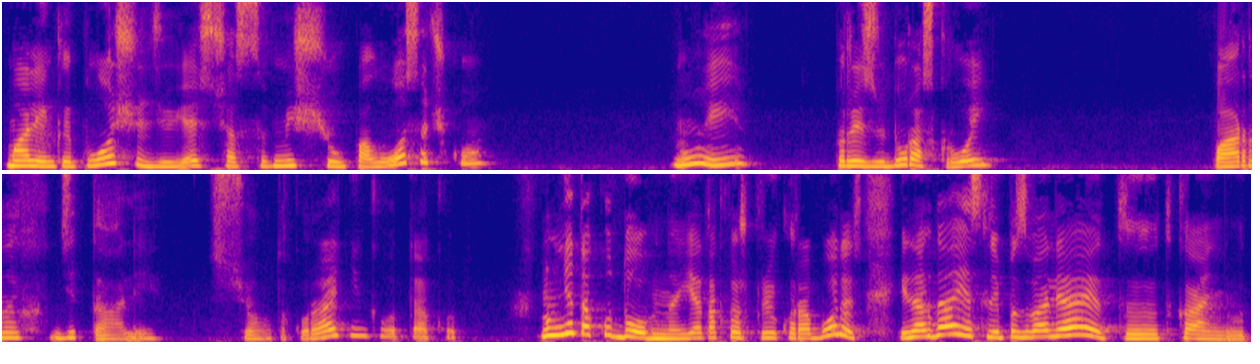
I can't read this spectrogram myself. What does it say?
маленькой площадью я сейчас совмещу полосочку. Ну и произведу раскрой парных деталей. Все, вот аккуратненько вот так вот. Ну, мне так удобно, я так тоже привыкла работать. Иногда, если позволяет э, ткань, вот,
